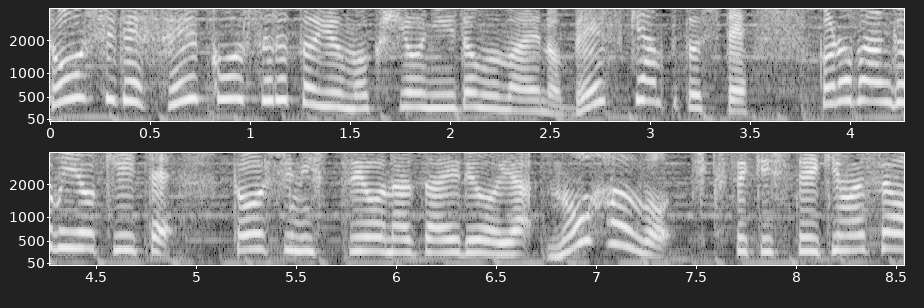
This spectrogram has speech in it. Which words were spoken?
投資で成功するという目標に挑む前のベースキャンプとしてこの番組を聞いて投資に必要な材料やノウハウを蓄積していきましょう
